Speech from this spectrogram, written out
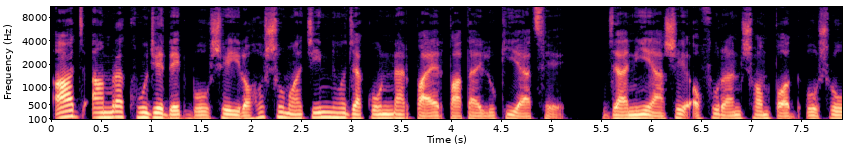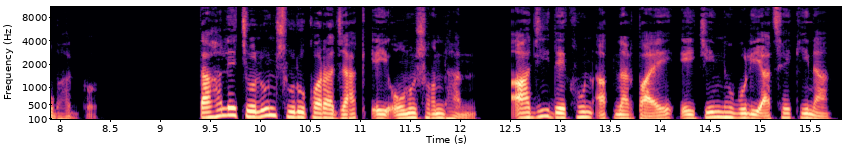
আজ আমরা খুঁজে দেখব সেই রহস্যময় চিহ্ন যা কন্যার পায়ের পাতায় লুকিয়ে আছে, যা নিয়ে আসে অফুরান সম্পদ ও সৌভাগ্য। তাহলে চলুন শুরু করা যাক এই অনুসন্ধান। আজই দেখুন আপনার পায়ে এই চিহ্নগুলি আছে কিনা।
